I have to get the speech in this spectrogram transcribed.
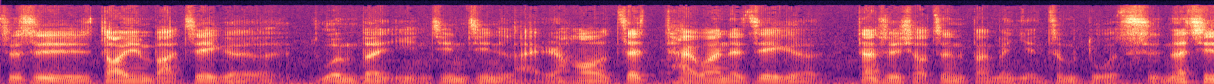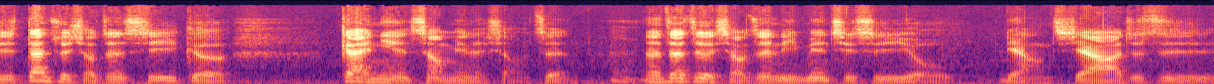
就是导演把这个文本引进进来，然后在台湾的这个淡水小镇的版本演这么多次。那其实淡水小镇是一个。概念上面的小镇，那在这个小镇里面，其实有两家，就是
